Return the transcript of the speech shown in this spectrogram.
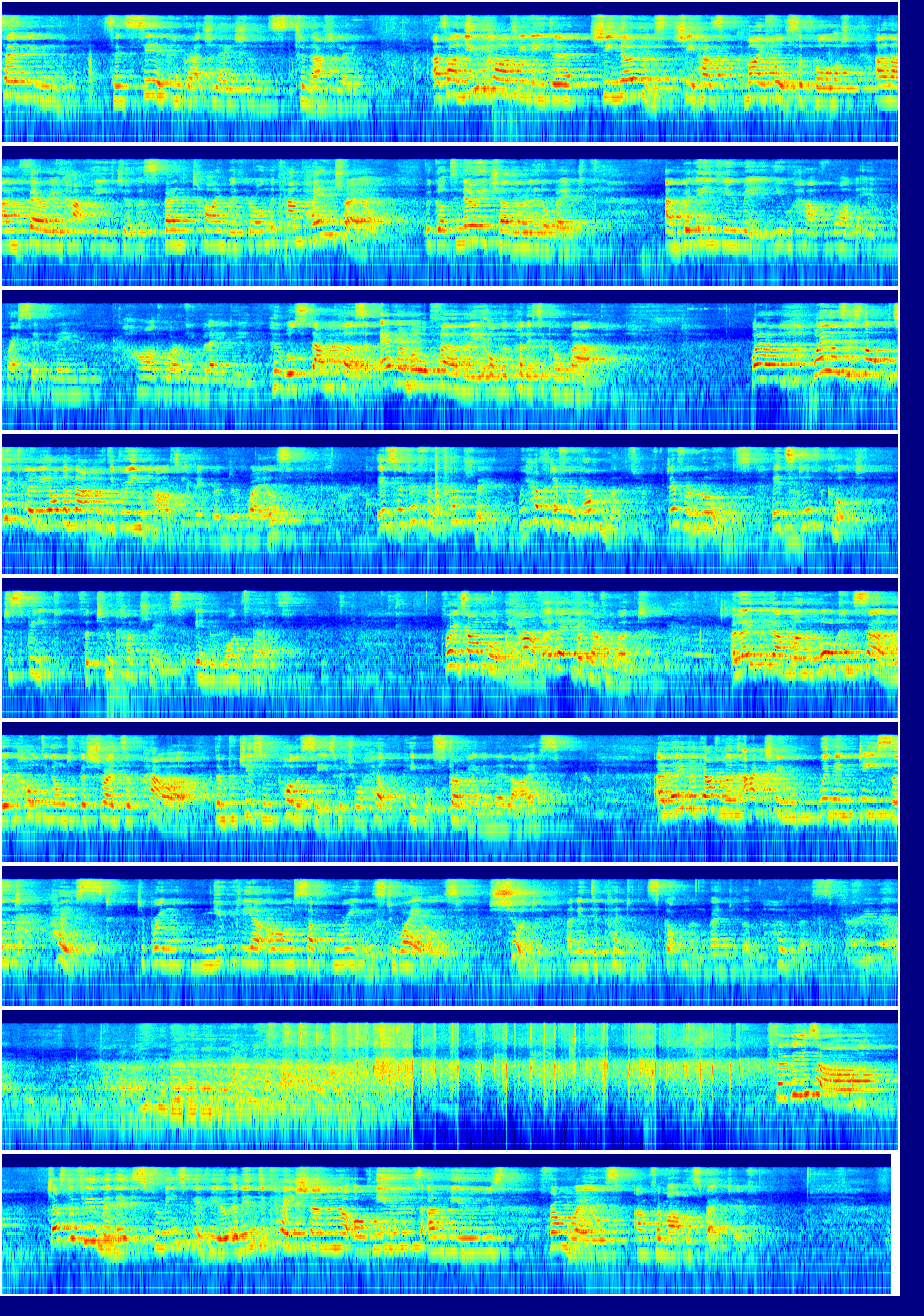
sending sincere congratulations to Natalie. As our new party leader, she knows she has my full support, and I'm very happy to have spent time with her on the campaign trail. We got to know each other a little bit, and believe you me, you have one impressively hard-working lady who will stamp us ever more firmly on the political map. Well, Wales is not particularly on the map of the Green Party of England and Wales. It's a different country. We have a different government, different laws. It's difficult to speak for two countries in one breath. For example, we have a Labour government. A Labour government more concerned with holding on to the shreds of power than producing policies which will help people struggling in their lives. A Labour government acting with indecent haste to bring nuclear-armed submarines to Wales, should an independent Scotland render them homeless. Will. so these are just a few minutes for me to give you an indication of news and views from Wales and from our perspective.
